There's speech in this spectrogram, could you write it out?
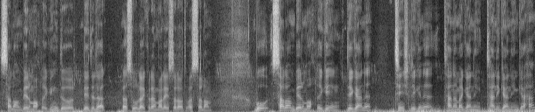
salom bermoqligingdir dedilar rasuli akram alayhissalotu vassalom. Bu salom bermoqliging degani tinchligini tanimaganing taniganingga ham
